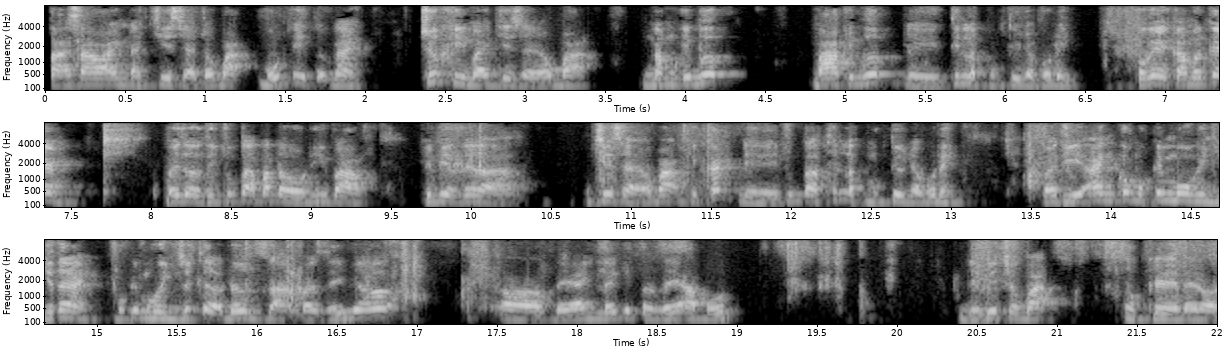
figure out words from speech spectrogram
tại sao anh đã chia sẻ cho bạn bốn cái hiện tượng này trước khi mà anh chia sẻ cho bạn năm cái bước ba cái bước để thiết lập mục tiêu nhà vô địch. Ok cảm ơn các em. Bây giờ thì chúng ta bắt đầu đi vào cái việc đây là chia sẻ với bạn cái cách để chúng ta thiết lập mục tiêu nhà vô địch. Vậy thì anh có một cái mô hình như thế này một cái mô hình rất là đơn giản và dễ nhớ. À, để anh lấy cái tờ giấy A4 để viết cho bạn. Ok đây rồi.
